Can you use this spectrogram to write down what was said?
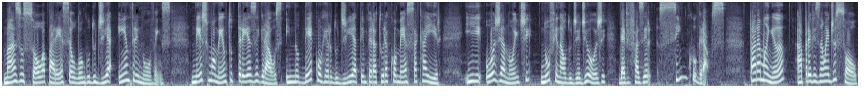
mas o sol aparece ao longo do dia entre nuvens. Neste momento, 13 graus e no decorrer do dia a temperatura começa a cair. E hoje à noite, no final do dia de hoje, deve fazer 5 graus. Para amanhã, a previsão é de sol.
